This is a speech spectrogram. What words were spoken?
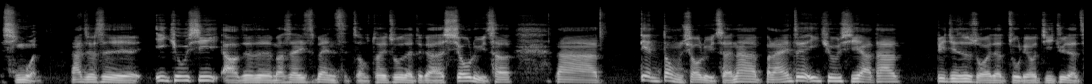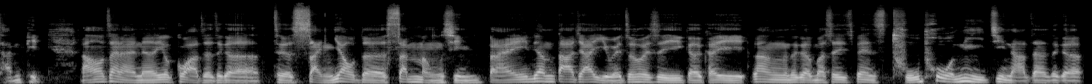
新闻，那就是 EQC 啊，就是 Mercedes-Benz 所推出的这个修旅车，那电动修旅车。那本来这个 EQC 啊，它毕竟是所谓的主流集聚的产品，然后再来呢，又挂着这个这个闪耀的三芒星，本来让大家以为这会是一个可以让这个 Mercedes-Benz 突破逆境啊，在这个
